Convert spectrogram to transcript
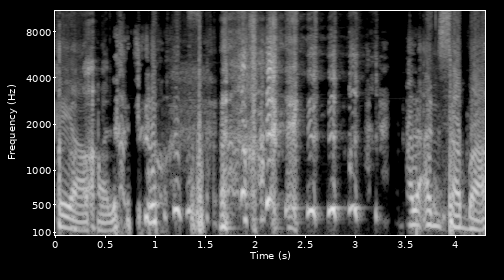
Kaya pala. Pala ang sabaw.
